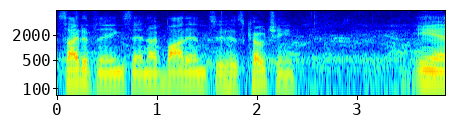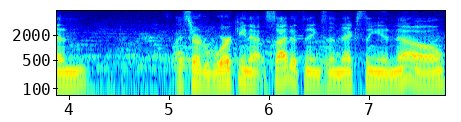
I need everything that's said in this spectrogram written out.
side of things, and I bought into his coaching, and I started working that side of things. And the next thing you know,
